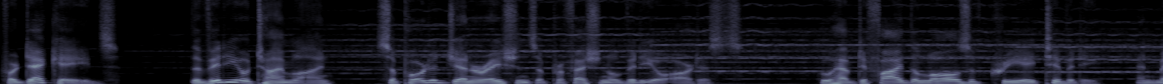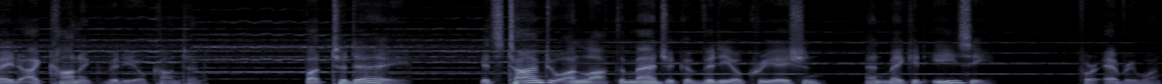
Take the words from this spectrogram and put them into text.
For decades, the video timeline supported generations of professional video artists who have defied the laws of creativity and made iconic video content. But today, it's time to unlock the magic of video creation and make it easy for everyone.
